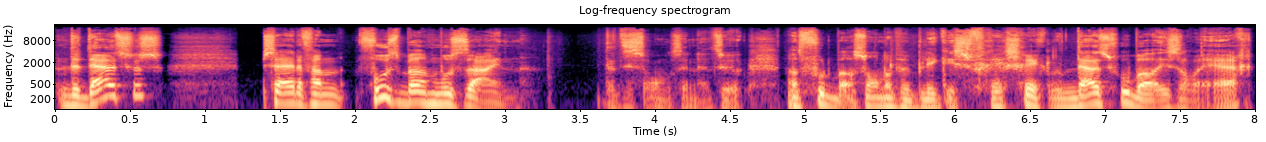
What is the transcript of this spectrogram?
de Duitsers zeiden van voetbal moet zijn. Dat is onzin natuurlijk. Want voetbal zonder publiek is verschrikkelijk. Duits voetbal is al erg.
